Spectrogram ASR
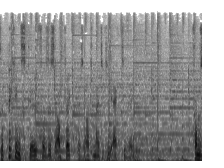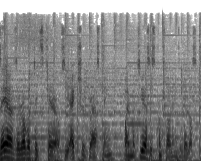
the picking skill for this object is automatically activated. From there, the robot takes care of the actual grasping, while Mattias is controlling the velocity.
